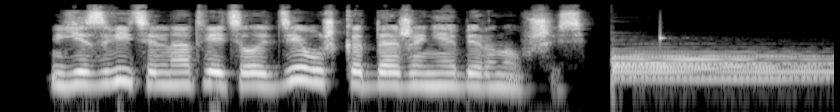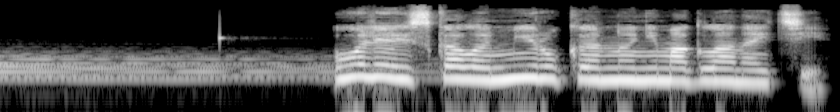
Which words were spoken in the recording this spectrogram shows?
— язвительно ответила девушка, даже не обернувшись. Оля искала Мирука, но не могла найти.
